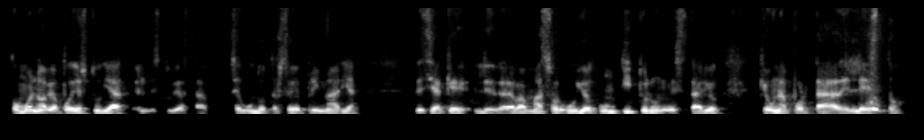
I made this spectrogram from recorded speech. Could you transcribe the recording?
como él no había podido estudiar, él estudió hasta segundo o tercero de primaria, decía que le daba más orgullo un título universitario que una portada del esto.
